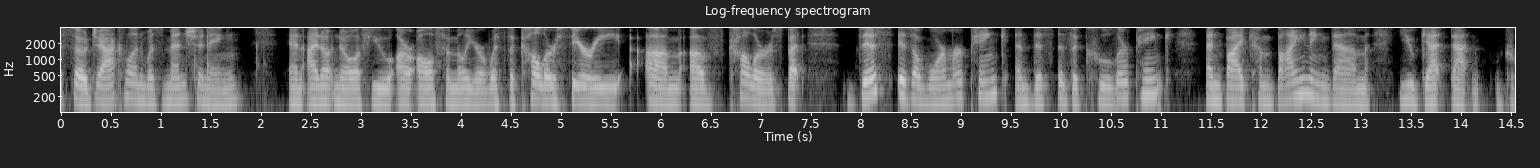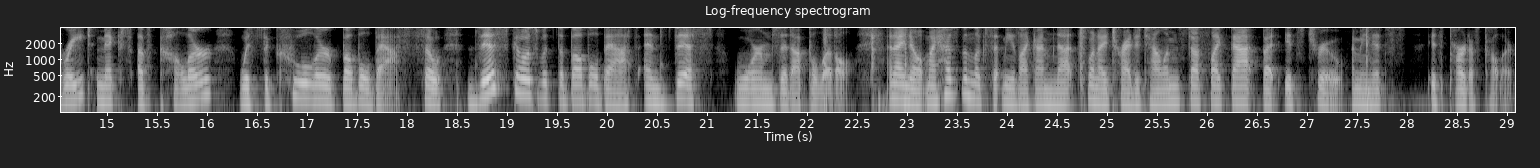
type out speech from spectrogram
so Jacqueline was mentioning, and I don't know if you are all familiar with the color theory um, of colors, but this is a warmer pink and this is a cooler pink. And by combining them, you get that great mix of color with the cooler bubble bath. So this goes with the bubble bath and this warms it up a little. And I know my husband looks at me like I'm nuts when I try to tell him stuff like that, but it's true. I mean, it's it's part of color.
